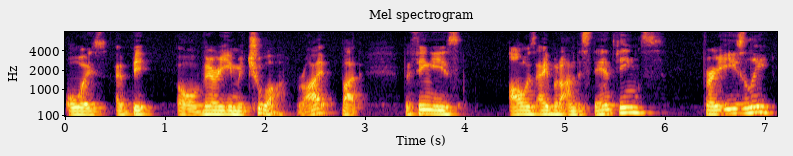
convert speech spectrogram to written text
always a bit or very immature, right? But the thing is, I was able to understand things very easily,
